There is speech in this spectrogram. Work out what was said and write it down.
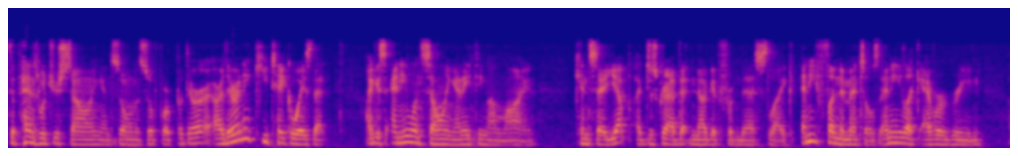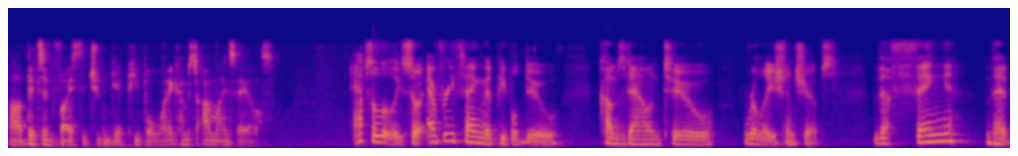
depends what you're selling and so on and so forth. But there are, are there any key takeaways that I guess anyone selling anything online can say, "Yep, I just grabbed that nugget from this." Like, any fundamentals, any like evergreen uh, bits of advice that you can give people when it comes to online sales? Absolutely. So everything that people do comes down to relationships. The thing that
